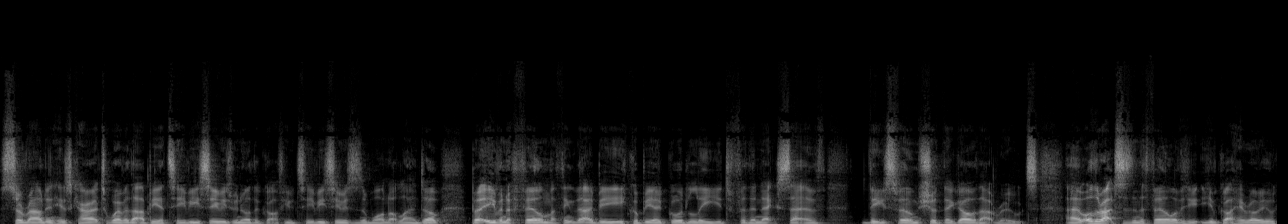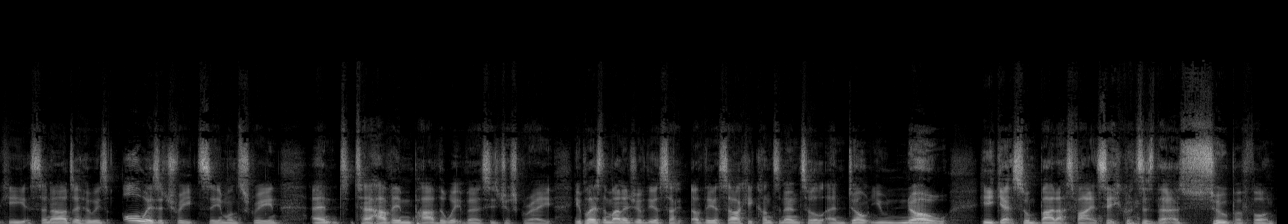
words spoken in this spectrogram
surrounding his character, whether that would be a TV series. We know they've got a few TV series and whatnot lined up, but even a film, I think that'd be he could be a good lead for the next set of these films should they go that route. Um, other actors in the film, you've got Hiroyuki Sanada, who is always a treat to see him on screen, and to have him part of the Wickverse is just great. He plays the manager of the Osaka, of the Osaka Continental, and don't you know he gets some badass fighting sequences that are super fun.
